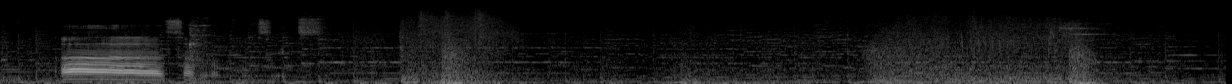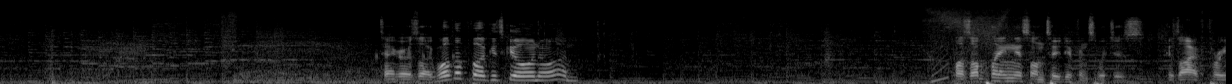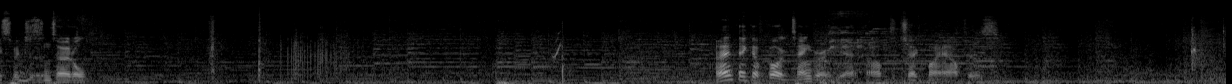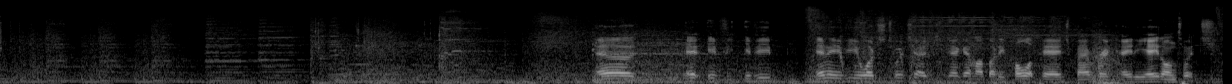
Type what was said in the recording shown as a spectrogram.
Uh, so, Tangrowth's like, what the fuck is going on? I'm playing this on two different switches, because I have three switches in total. I don't think I've caught Tango yet. I'll have to check my alphas. Uh, if, if you any of you watch Twitch, check out my buddy Paul at page Maverick88 on Twitch.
